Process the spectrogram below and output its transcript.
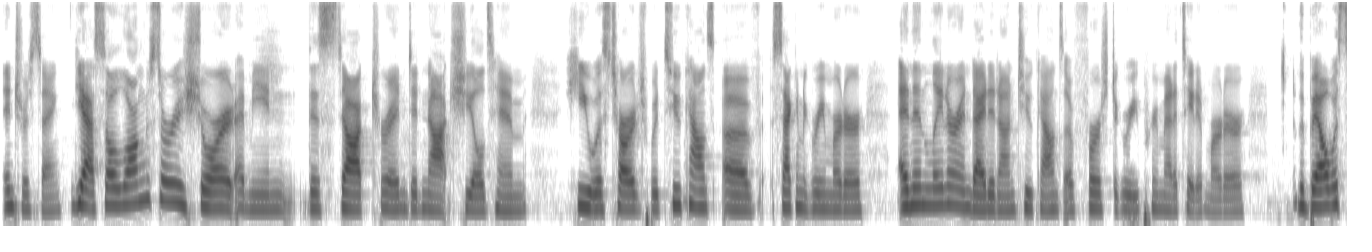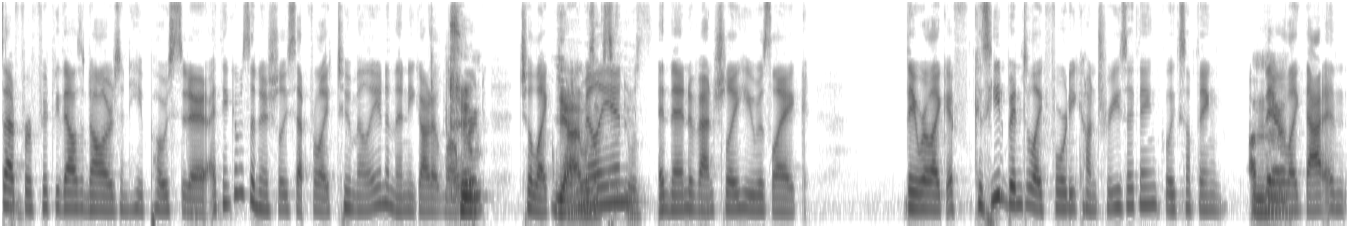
Interesting. Yeah. So, long story short, I mean, this doctrine did not shield him. He was charged with two counts of second degree murder and then later indicted on two counts of first degree premeditated murder. The bail was set for fifty thousand dollars, and he posted it. I think it was initially set for like two million, and then he got it lowered Two- to like Yeah, one it was like- million. it was- and then eventually he was like, they were like, if because he'd been to like forty countries, I think, like something up there Mm-hmm. like that, and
